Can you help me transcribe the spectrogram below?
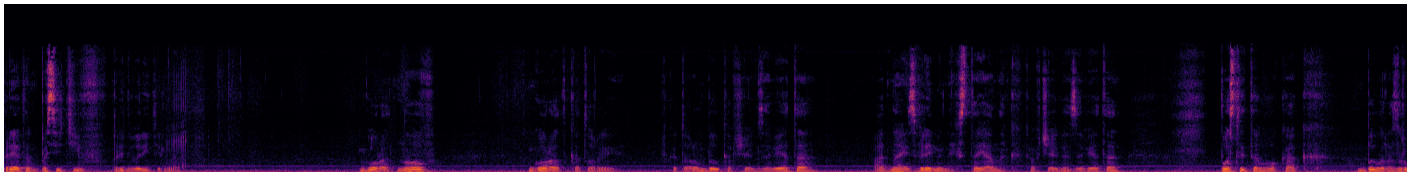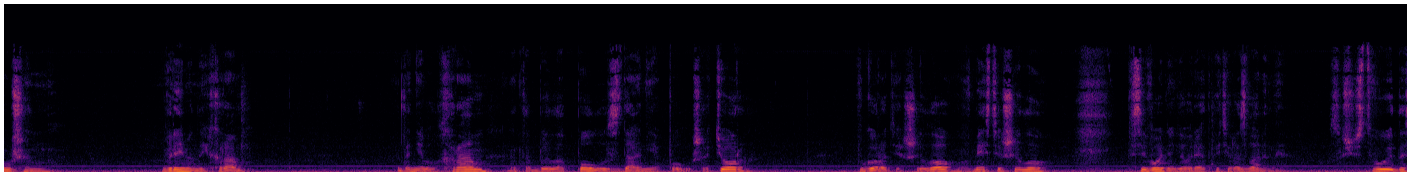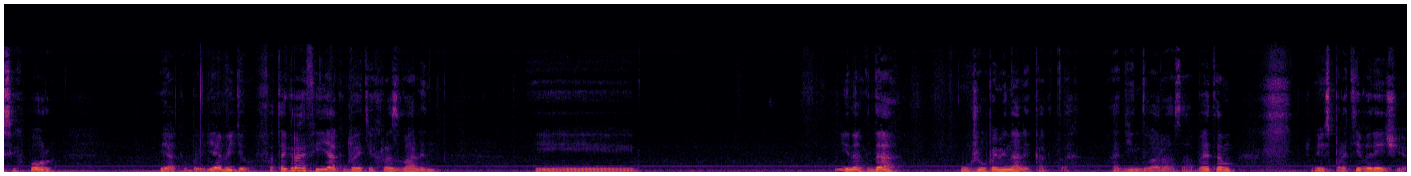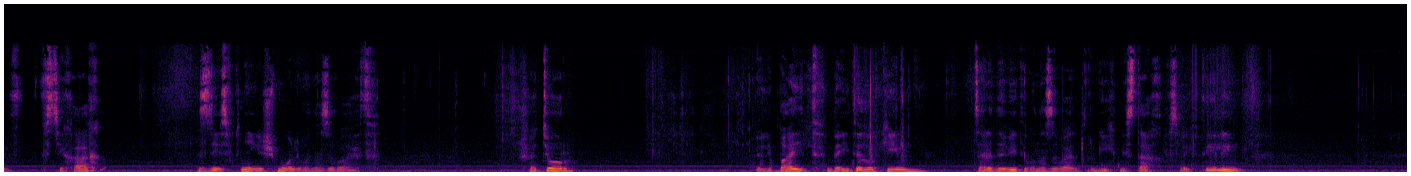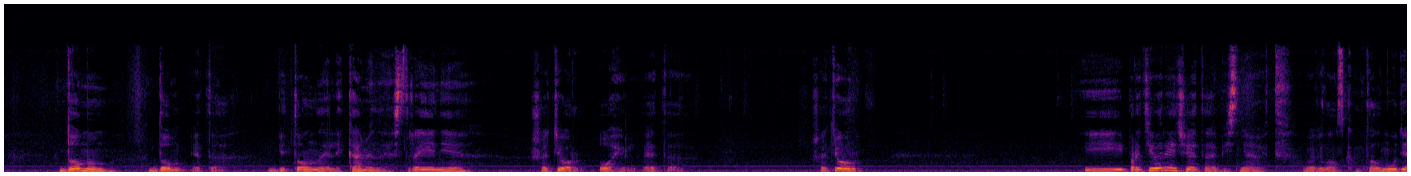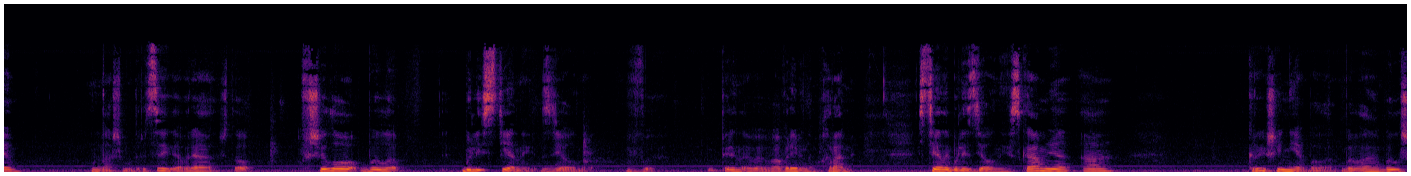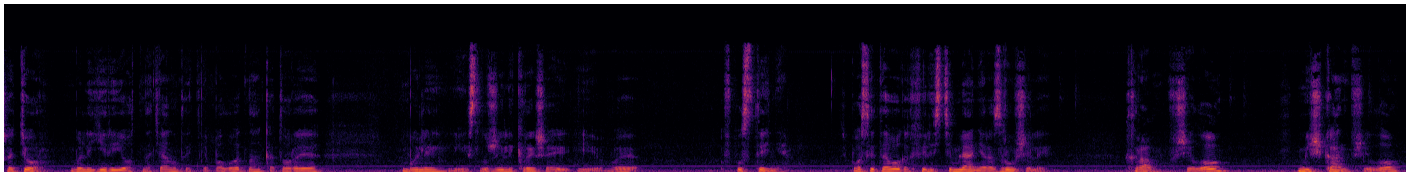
при этом посетив предварительно город Нов – город, который, в котором был ковчег Завета, одна из временных стоянок ковчега Завета, после того, как был разрушен временный храм. Это не был храм, это было полуздание, полушатер в городе Шило, в месте Шило. Сегодня, говорят, эти развалины существуют до сих пор. Якобы, я видел фотографии якобы этих развалин. И иногда уже упоминали как-то один-два раза об этом. Есть противоречие в стихах. Здесь в книге Шмоль его называют шатер или байт, бейт элоким. Царь Давид его называет в других местах, в своих тейлим. Домом, дом это бетонное или каменное строение, шатер, огель, это шатер, и противоречие это объясняют в Вавилонском Талмуде. Наши мудрецы говорят, что в Шило было, были стены сделаны в, во временном храме. Стены были сделаны из камня, а крыши не было. Была, был шатер, были ериот, натянутые те полотна, которые были и служили крышей и в, в пустыне. После того, как филистимляне разрушили храм в Шило, Мишкан в Шило.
